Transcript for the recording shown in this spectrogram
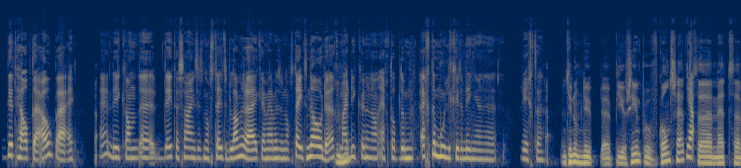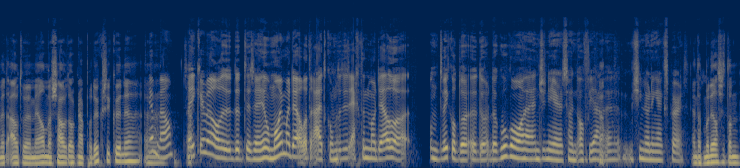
dit helpt daar ook bij. Hè, die kan, data science is nog steeds belangrijk en we hebben ze nog steeds nodig, Mhm. maar die kunnen dan echt op de echte moeilijke dingen richten. Want je noemt nu eh, POC, een proof of concept, Ja. eh, met, eh, met AutoML, maar zou het ook naar productie kunnen? Ja, wel. Zeker wel. Het is een heel mooi model wat eruit komt. Het is echt een model ontwikkeld door, door de Google engineers en- of ja, Ja. eh, machine learning experts. En dat model zit dan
